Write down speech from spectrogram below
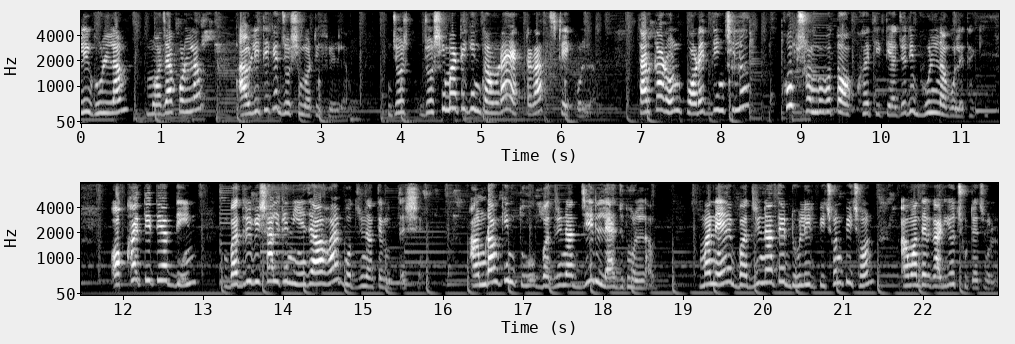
আউলি ঘুরলাম, মজা করলাম, আউলি থেকে যোশীমঠে ফিরলাম। যোশ- যোশীমঠে কিন্তু আমরা একটা রাত স্টে করলাম। তার কারণ পরের দিন ছিল খুব সম্ভবত অক্ষয় তৃতীয়া, যদি ভুল না বলে থাকি। অক্ষয় তৃতীয়ার দিন বদ্রী বিশালকে নিয়ে যাওয়া হয় বদ্রীনাথের উদ্দেশ্যে। আমরাও কিন্তু বদ্রীনাথজির ল্যাজ ধরলাম। মানে বদ্রীনাথের ঢুলির পিছন পিছন আমাদের গাড়িও ছুটে চলল।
